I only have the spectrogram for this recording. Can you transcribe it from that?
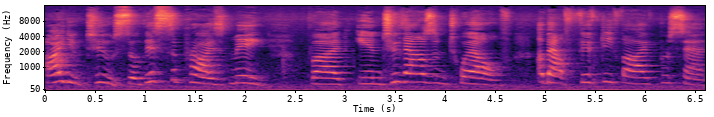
I do too. So this surprised me. But in 2012, about 55%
